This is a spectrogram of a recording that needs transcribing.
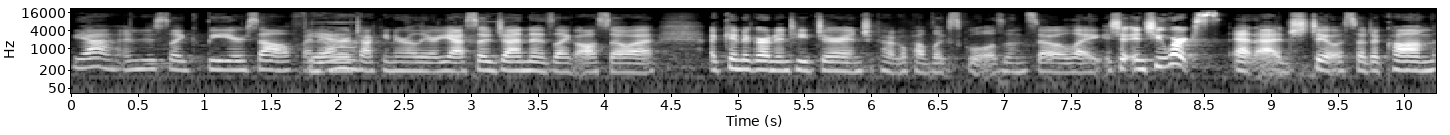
Yeah, and just like be yourself. I know we were talking earlier. Yeah, so Jen is like also a, a kindergarten teacher in Chicago Public Schools, and so like, sh- and she works at Edge too. So to come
